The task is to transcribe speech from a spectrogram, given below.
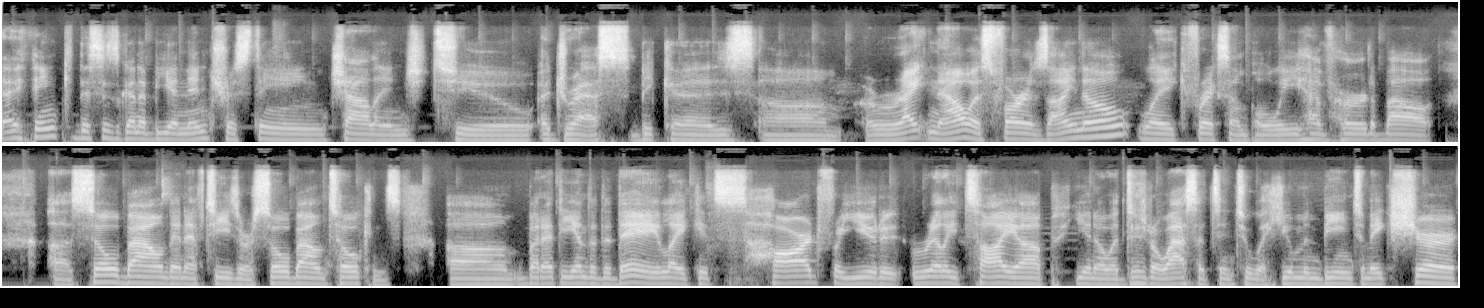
I think this is going to be an interesting challenge to address because um, right now, as far as I know, like for example, we have heard about uh, bound NFTs or soulbound tokens, um, but at the end of the day, like it's hard for you to really tie up, you know, a digital assets into a human being to make sure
